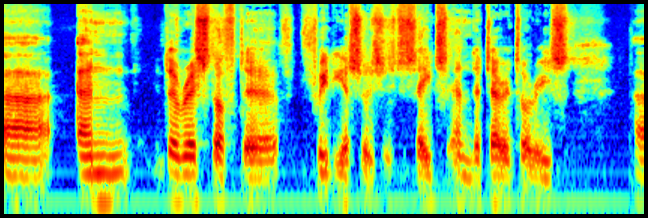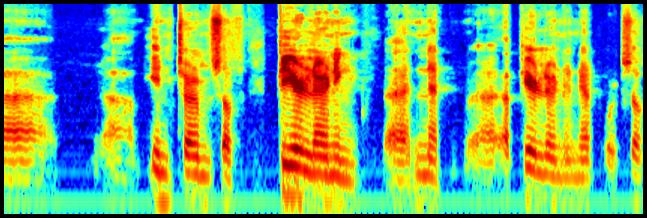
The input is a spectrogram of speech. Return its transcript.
uh, and the rest of the freely associated states and the territories uh, uh, in terms of peer learning uh, net, a peer learning network. So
